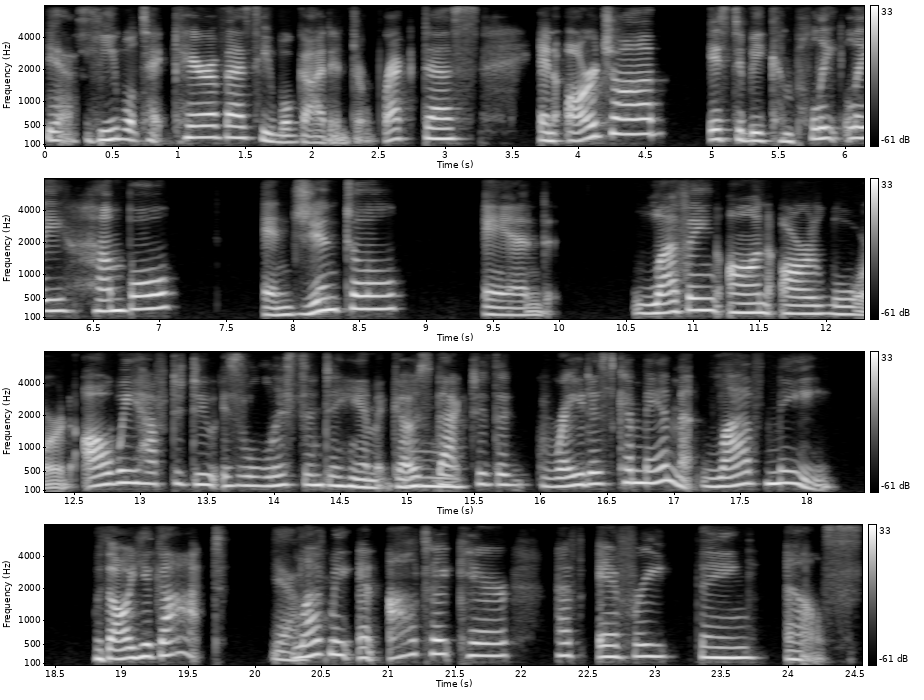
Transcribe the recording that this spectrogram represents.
Yes. He will take care of us. He will guide and direct us. And our job is to be completely humble and gentle and loving on our Lord. All we have to do is listen to him. It goes mm. back to the greatest commandment love me with all you got. Yeah. Love me, and I'll take care of everything else.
